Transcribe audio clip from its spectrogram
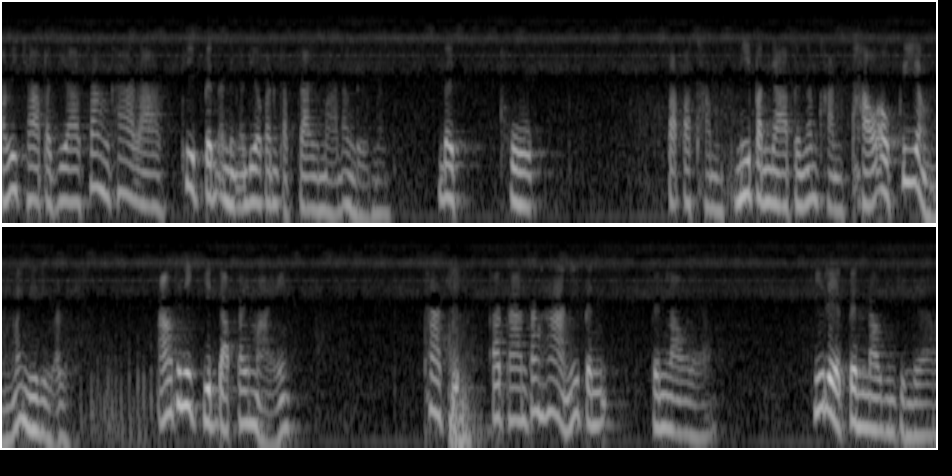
อวิชชาปัญญาสร้างข้าราที่เป็นอันหนึ่งอันเดียวกันกับใจมาดั้งเดิมนั้น ได้ถูกตปธรรมมีปัญญาเป็นสำคัญเผาเอาเกลี้ยงไม่มีเหลือเลยเอาที่นี่จิตดับไปไหม ถ้าจิตอาการทั้งห้านี้เป็นเป็นเราแล้วกิเลสเป็นเราจริง ๆ แล้ว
